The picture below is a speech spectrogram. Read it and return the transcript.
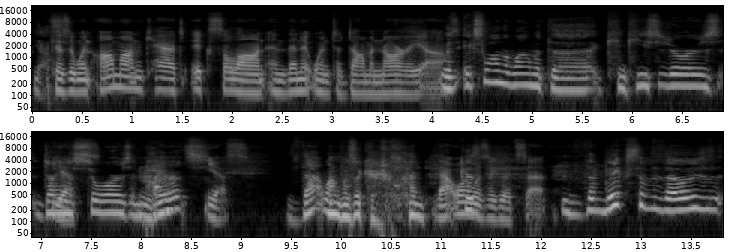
Yes. Because it went Amon Amonkhet, Ixalan, and then it went to Dominaria. was Ixalan the one with the conquistadors, dinosaurs, and Mhm. pirates? yes, That one was a good one. that one was a good set. The mix of those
